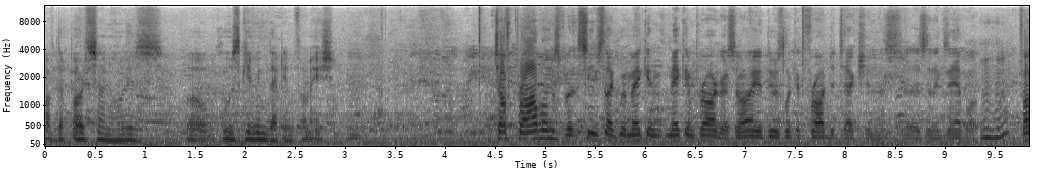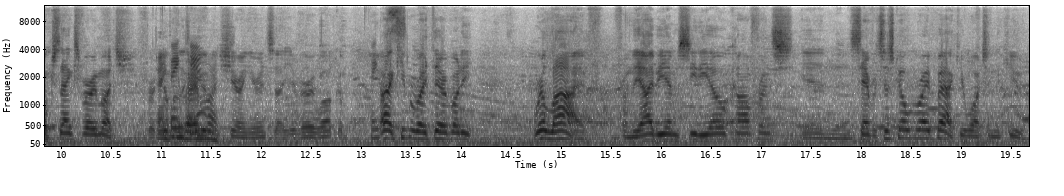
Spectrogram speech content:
of the person who is uh, who's giving that information. Tough problems, but it seems like we're making making progress. So all you do is look at fraud detection as, as an example. Folks, thanks very much for Thank coming you very and much. sharing your insight. You're very welcome. Thanks. All right, keep it right there, buddy. We're live from the IBM CDO conference in San Francisco. We'll be right back. You're watching theCUBE.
